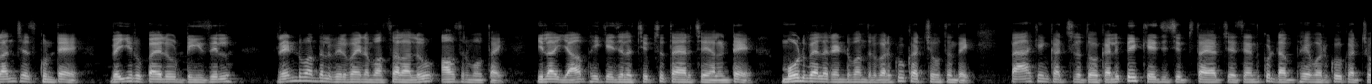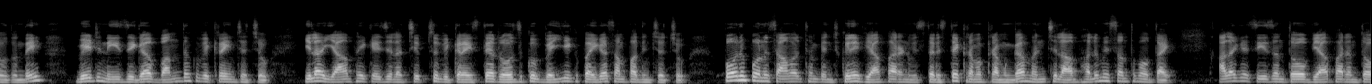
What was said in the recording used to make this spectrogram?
రన్ చేసుకుంటే వెయ్యి రూపాయలు డీజిల్ రెండు వందల విలువైన మసాలాలు అవసరమవుతాయి. ఇలా యాభై కేజీల చిప్స్ తయారు చేయాలంటే మూడు వేల రెండు వందల వరకు ఖర్చు అవుతుంది ప్యాకింగ్ ఖర్చులతో కలిపి కేజీ చిప్స్ తయారు చేసేందుకు డెబ్బై వరకు ఖర్చు అవుతుంది వీటిని ఈజీగా వందకు విక్రయించవచ్చు ఇలా యాభై కేజీల చిప్స్ విక్రయిస్తే రోజుకు వెయ్యికి పైగా సంపాదించవచ్చు పోను పోను సామర్థ్యం పెంచుకుని వ్యాపారాన్ని విస్తరిస్తే క్రమక్రమంగా మంచి లాభాలు మీ సొంతమవుతాయి. అలాగే సీజన్తో వ్యాపారంతో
